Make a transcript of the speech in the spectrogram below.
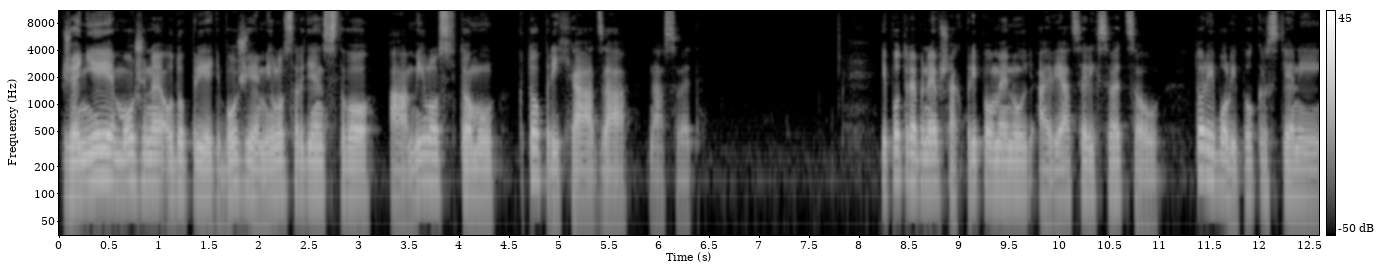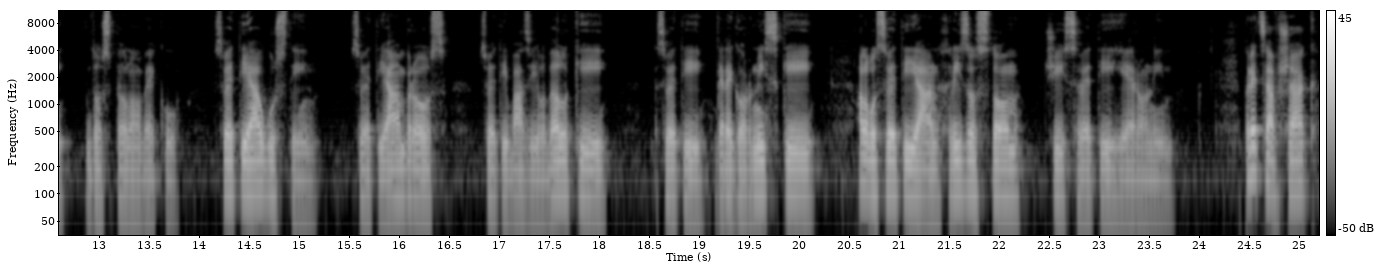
že nie je možné odoprieť Božie milosrdenstvo a milosť tomu, kto prichádza na svet. Je potrebné však pripomenúť aj viacerých svetcov, ktorí boli pokrstení v dospelom veku. Svetý Augustín, svätý Ambrós, svätý Bazíl Veľký, svätý Gregor Niský, alebo svätý Ján Chryzostom či svätý Hieronym. Predsa však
